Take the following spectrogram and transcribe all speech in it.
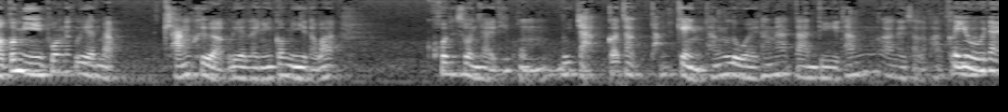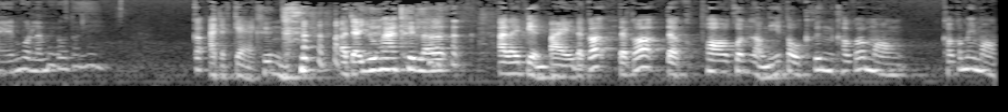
เออก็มีพวกนักเรียนแบบช้างเผือกเรียนอะไรอย่างนี้ก็มีแต่ว่า คนส่วนใหญ่ที่ผมรู้จักก็จะทั้งเก่งทั้งรวยทั้งหน้าตาดีทั้งอะไรสารพัดก็ไปอยู่ไหนหมดแล้วไม่รู้ตอนนี้ ก็อาจจะแก่ขึ้น อาจจะอายุมากขึ้นแล้ว อะไรเปลี่ยนไป แต่ก็ แต่ก็แต่พอคนเหล่านี้โตขึ้นเขาก็มองเขาก็ไม่มอง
